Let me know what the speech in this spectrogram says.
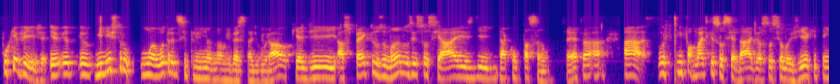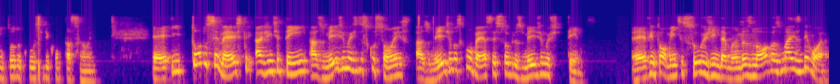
Porque, veja, eu, eu, eu, ministro uma outra disciplina na Universidade Rural, que é de aspectos humanos e sociais de, da computação, certo? A, a, informática e sociedade, a sociologia, que tem todo o curso de computação. É, e todo semestre a gente tem as mesmas discussões, as mesmas conversas sobre os mesmos temas. É, eventualmente surgem demandas novas, mas demora.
